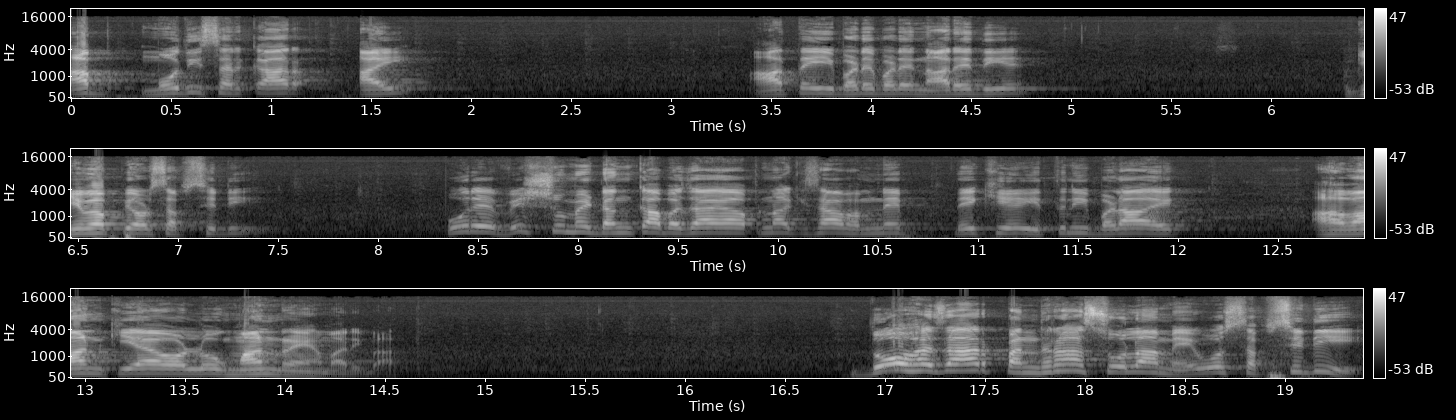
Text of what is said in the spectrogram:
अब मोदी सरकार आई आते ही बड़े बड़े नारे दिए गिव अप योर सब्सिडी पूरे विश्व में डंका बजाया अपना कि साहब हमने, देखिए इतनी बड़ा एक आह्वान किया और लोग मान रहे हैं हमारी बात। 2015-16 में वो सब्सिडी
